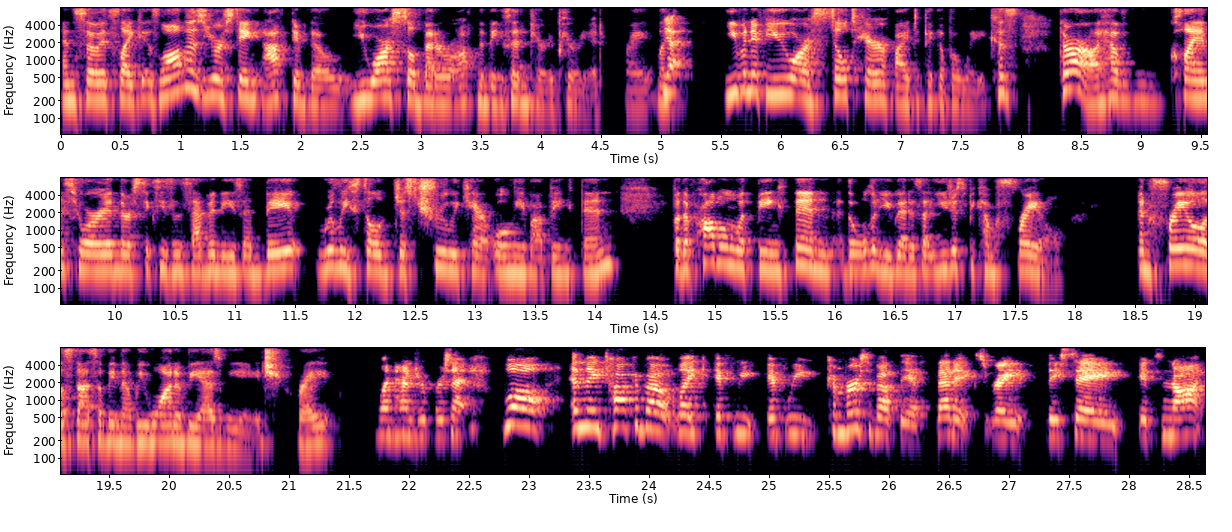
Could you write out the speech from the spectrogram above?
And so it's like, as long as you're staying active though, you are still better off than being sedentary, period. Right. Like, yeah even if you are still terrified to pick up a weight because there are i have clients who are in their 60s and 70s and they really still just truly care only about being thin but the problem with being thin, the older you get, is that you just become frail. And frail is not something that we want to be as we age, right? 100% well and they talk about like if we if we converse about the aesthetics right they say it's not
